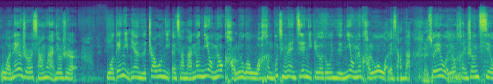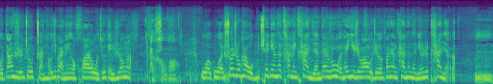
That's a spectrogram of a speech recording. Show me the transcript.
我那个时候想法就是。我给你面子，照顾你的想法，那你有没有考虑过？我很不情愿接你这个东西，你有没有考虑过我的想法所以我就很生气，我当时就转头就把那个花儿我就给扔了。太狠了，我我说实话，我不确定他看没看见，但如果他一直往我这个方向看，他肯定是看见了。嗯，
